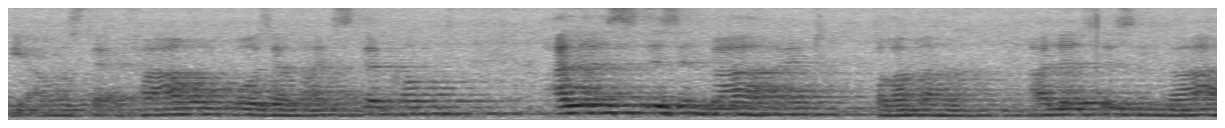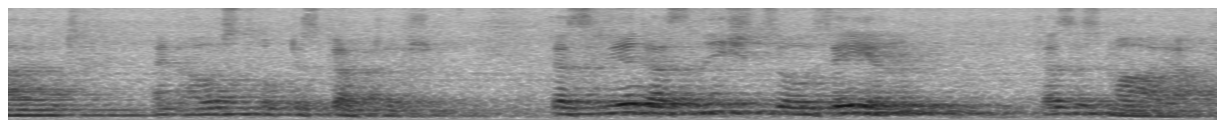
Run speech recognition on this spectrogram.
die aus der Erfahrung großer Meister kommt, alles ist in Wahrheit Brahman, alles ist in Wahrheit ein Ausdruck des Göttlichen. Dass wir das nicht so sehen, das ist Maya.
